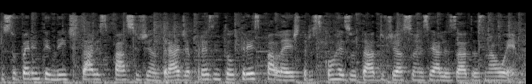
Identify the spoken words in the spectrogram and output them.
o superintendente Thales Passos de Andrade apresentou três palestras com resultados de ações realizadas na UEMA.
